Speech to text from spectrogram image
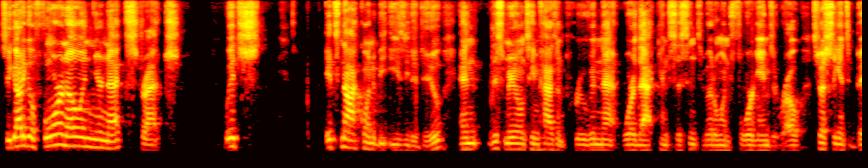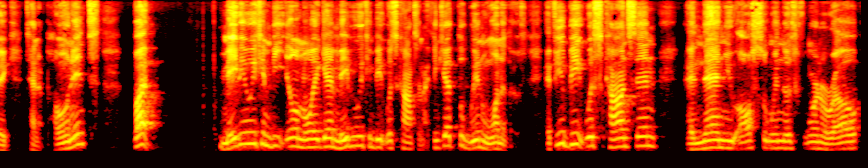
So you got to go four and zero in your next stretch, which it's not going to be easy to do. And this Maryland team hasn't proven that we're that consistent to be able to win four games in a row, especially against a Big Ten opponent. But maybe we can beat Illinois again. Maybe we can beat Wisconsin. I think you have to win one of those. If you beat Wisconsin and then you also win those four in a row,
